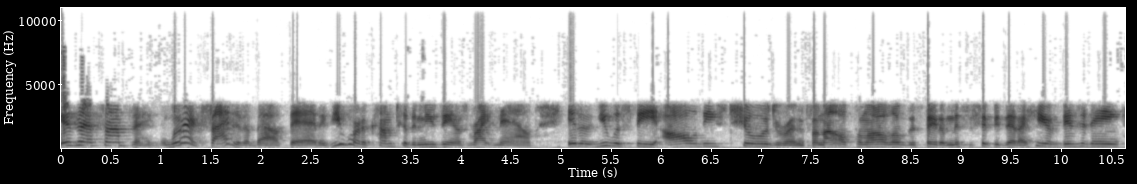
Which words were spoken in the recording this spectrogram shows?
Isn't that something? We're excited about that. If you were to come to the museums right now, it you would see all these children from all from all over the state of Mississippi that are here visiting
